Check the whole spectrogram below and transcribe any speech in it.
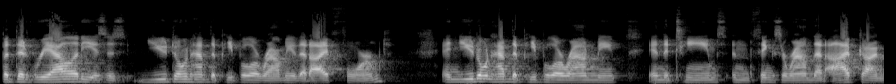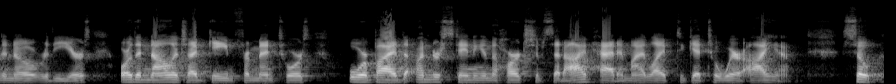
But the reality is is you don't have the people around me that i've formed and you don't have the people around me and the teams and things around that I've gotten to know over the years, or the knowledge I've gained from mentors, or by the understanding and the hardships that I've had in my life to get to where I am. So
